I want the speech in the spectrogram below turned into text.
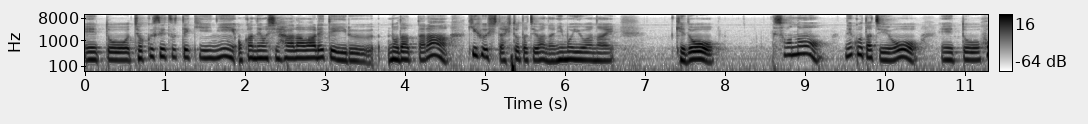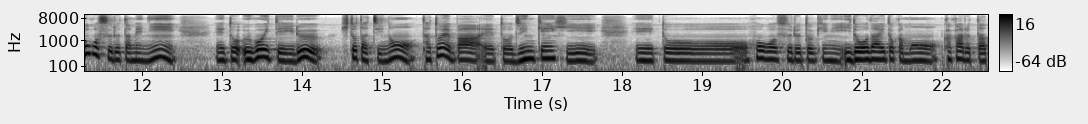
えーと、直接的にお金を支払われているのだったら寄付した人たちは何も言わない。けどその猫たちを、えーと保護するためにえーと、動いている人たちの例えば、えーと、人件費、えーと、保護する時に移動代とかもかかるだ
